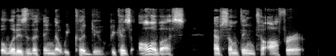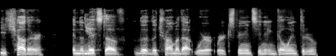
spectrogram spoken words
but what is the thing that we could do? Because all of us have something to offer each other in the yes. midst of the, the trauma that we're, we're experiencing and going through.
